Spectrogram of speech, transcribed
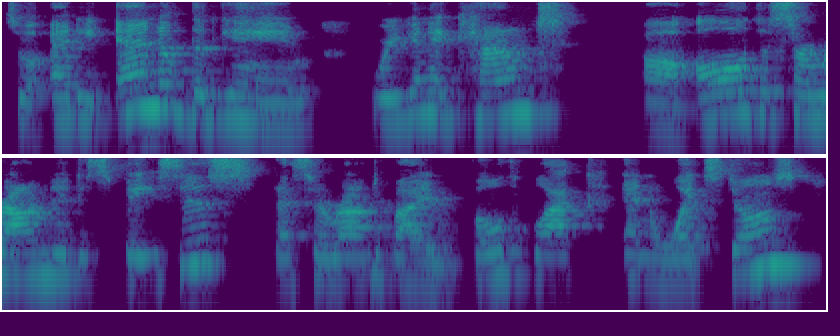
So at the end of the game, we're gonna count uh, all the surrounded spaces that's surrounded by both black and white stones.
